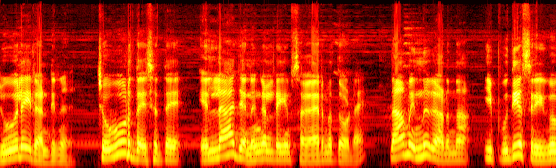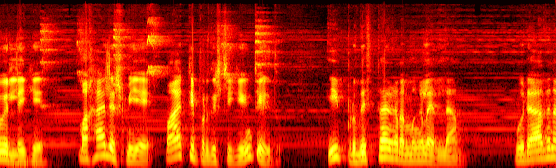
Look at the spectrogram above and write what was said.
ജൂലൈ രണ്ടിന് ചൊവ്വൂർ ദേശത്തെ എല്ലാ ജനങ്ങളുടെയും സഹകരണത്തോടെ നാം ഇന്ന് കാണുന്ന ഈ പുതിയ ശ്രീകോവിലേക്ക് മഹാലക്ഷ്മിയെ മാറ്റി പ്രതിഷ്ഠിക്കുകയും ചെയ്തു. ഈ പ്രതിഷ്ഠാക്രമങ്ങളെല്ലാം പുരാതന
